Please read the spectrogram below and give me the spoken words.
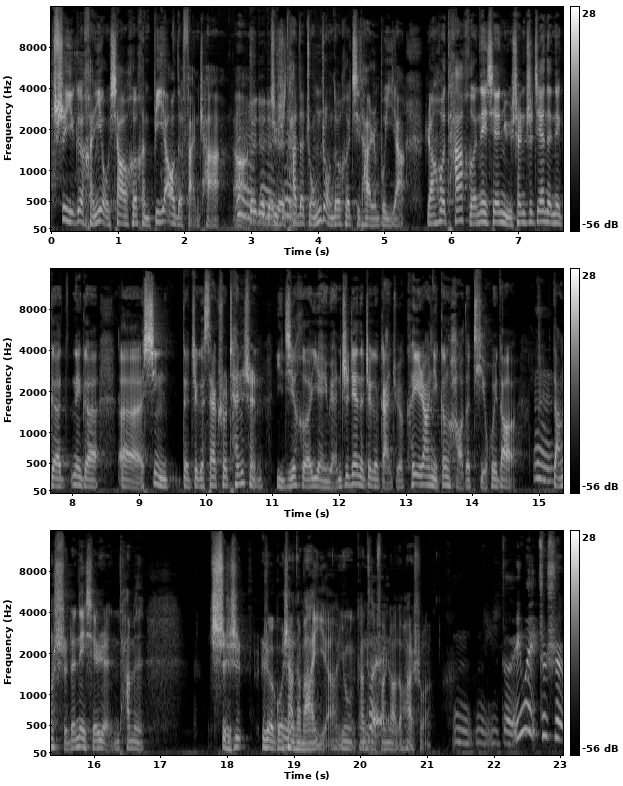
是一个很有效和很必要的反差啊，对对对，就是他的种种都和其他人不一样。然后他和那些女生之间的那个那个呃性的这个 sexual tension，以及和演员之间的这个感觉，可以让你更好的体会到，嗯，当时的那些人他们是热锅上的蚂蚁啊，用刚才方照的话说。嗯嗯嗯，对，因为就是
